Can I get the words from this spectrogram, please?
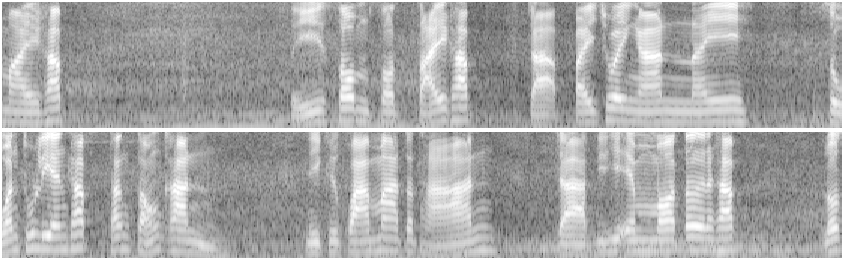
ใหม่ครับ สีส้มสดใสครับ จะไปช่วยงานในสวนทุเรียนครับทั้งสองคัน นี่คือความมาตรฐานจาก DTM Motor นะครับ รถ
